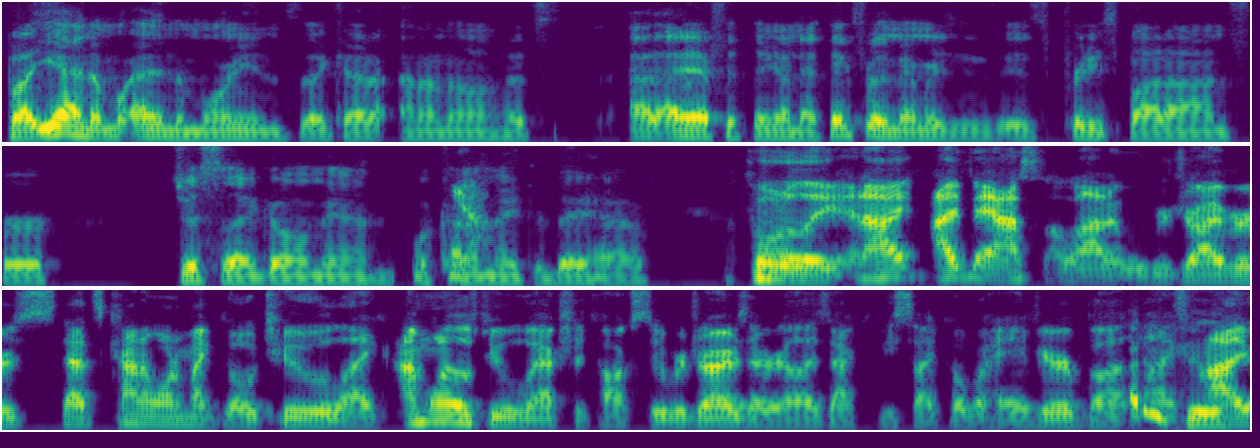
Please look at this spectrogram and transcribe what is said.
but yeah, in the in the mornings, like I, I don't know, that's I, I have to think on that. Thanks for the memories is, is pretty spot on for just like, oh man, what kind yeah. of night did they have? totally. And I I've asked a lot of Uber drivers. That's kind of one of my go to. Like I'm one of those people who actually talks to Uber drivers. I realize that could be psycho behavior, but I like I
